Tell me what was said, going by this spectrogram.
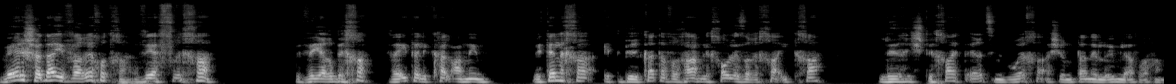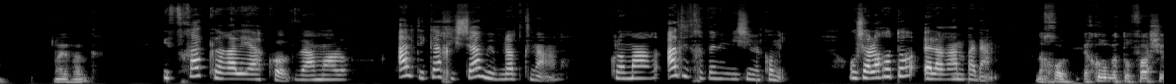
ואל שדי יברך אותך, ויפרך, וירבך, והיית לי קל עמים, ויתן לך את ברכת אברהם לך ולזרעך איתך, לרשתך את ארץ מגוריך אשר נתן אלוהים לאברהם. מה הבנת? יצחק קרא ליעקב ואמר לו, אל תיקח אישה מבנות כנען. כלומר, אל תתחתן עם מישהי מקומי. הוא שלח אותו אל ארם פדן. נכון, איך קוראים לתופעה של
